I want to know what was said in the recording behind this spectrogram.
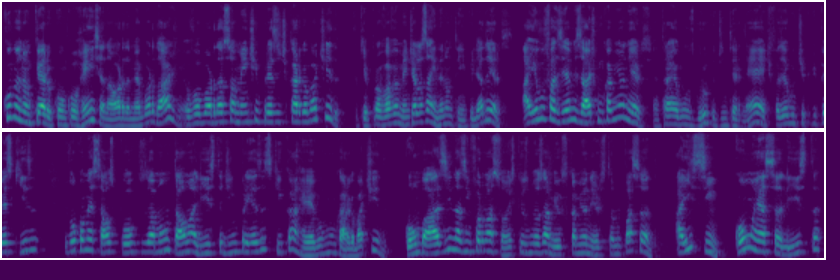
Como eu não quero concorrência na hora da minha abordagem, eu vou abordar somente empresas de carga batida, porque provavelmente elas ainda não têm empilhadeiras. Aí eu vou fazer amizade com caminhoneiros, entrar em alguns grupos de internet, fazer algum tipo de pesquisa e vou começar aos poucos a montar uma lista de empresas que carregam com carga batida, com base nas informações que os meus amigos caminhoneiros estão me passando. Aí sim, com essa lista,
